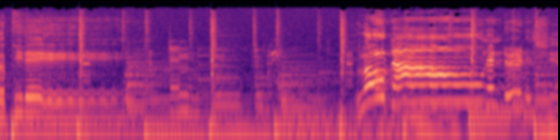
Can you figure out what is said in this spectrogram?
a pity. Low down and dirty shit.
